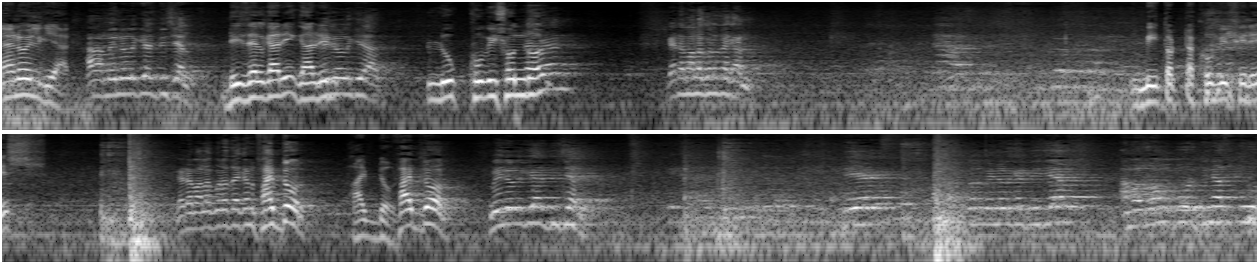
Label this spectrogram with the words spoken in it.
ম্যানুয়াল গিয়ার হ্যাঁ ম্যানুয়াল গিয়ার ডিজেল ডিজেল গাড়ি গাড়ির ম্যানুয়াল গিয়ার লুক খুবই সুন্দর। গাড়িটা ভালো করে দেখান। ভিতরটা খুবই ফ্রেশ গাড়িটা ভালো করে দেখেন five door five door five door manual gear diesel gear diesel আমার রংপুর দিনাজপুর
